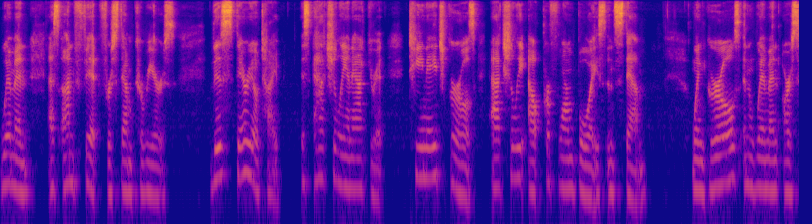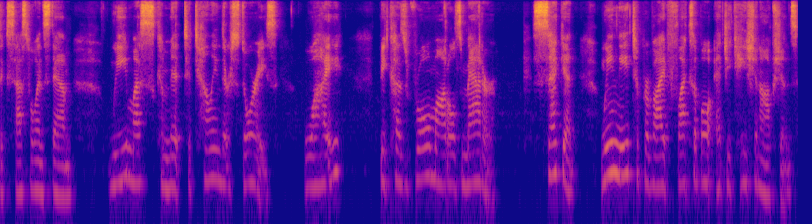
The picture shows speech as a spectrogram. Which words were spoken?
women as unfit for STEM careers. This stereotype is actually inaccurate. Teenage girls actually outperform boys in STEM. When girls and women are successful in STEM, we must commit to telling their stories. Why? Because role models matter. Second, we need to provide flexible education options.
